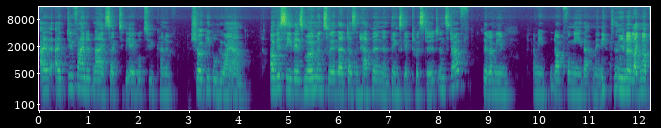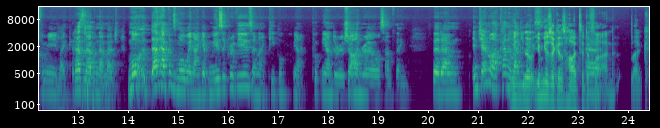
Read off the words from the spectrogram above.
I, I do find it nice, like to be able to kind of show people who I am. Obviously, there's moments where that doesn't happen and things get twisted and stuff. But I mean, I mean, not for me that many, you know, like not for me. Like it hasn't happened that much. More that happens more when I get music reviews and like people, you know, put me under a genre or something. But um, in general, I kind I of mean, like your your music is hard to uh, define. like,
